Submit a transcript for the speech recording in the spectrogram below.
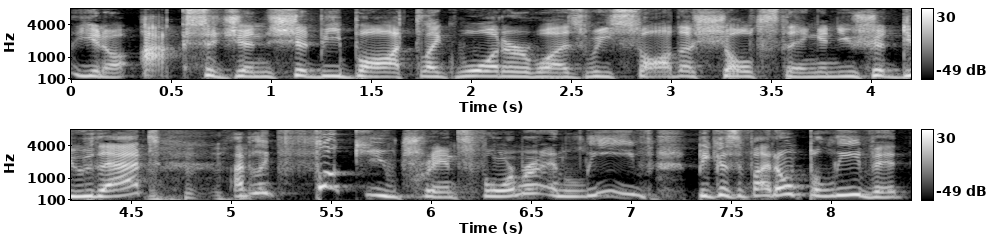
you know, oxygen should be bought like water was. We saw the Schulz thing and you should do that. I'd be like, fuck you, Transformer, and leave. Because if I don't believe it,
